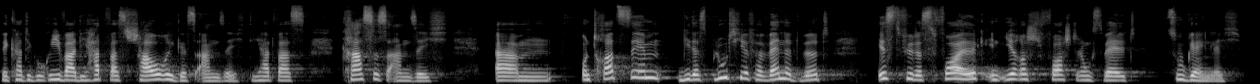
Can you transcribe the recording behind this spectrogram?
eine Kategorie war, die hat was Schauriges an sich, die hat was Krasses an sich. Ähm, und trotzdem, wie das Blut hier verwendet wird, ist für das Volk in ihrer Vorstellungswelt zugänglich.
